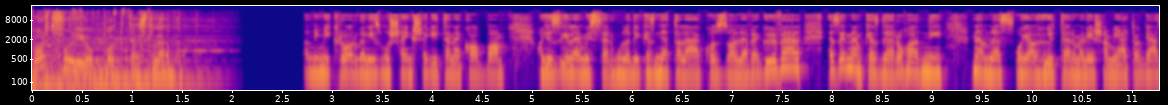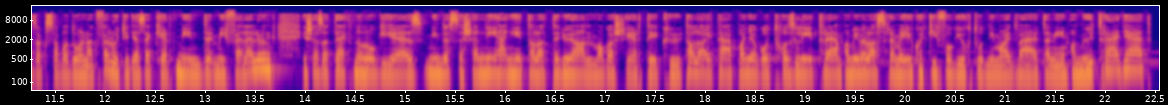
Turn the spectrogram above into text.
Portfolio Podcast Lab a mi mikroorganizmusaink segítenek abban, hogy az élelmiszer hulladék ez ne találkozzon levegővel, ezért nem kezd el rohadni, nem lesz olyan hőtermelés, ami által gázak szabadulnak fel, úgyhogy ezekért mind mi felelünk, és ez a technológia ez mindösszesen néhány hét alatt egy olyan magas értékű talajtápanyagot hoz létre, amivel azt reméljük, hogy ki fogjuk tudni majd váltani a műtrágyát.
